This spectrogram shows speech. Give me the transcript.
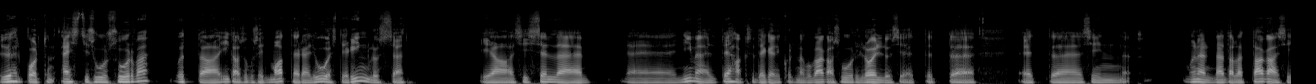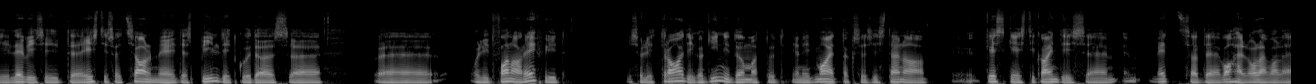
ühelt poolt on hästi suur surve võtta igasuguseid materjali uuesti ringlusse ja siis selle äh, nimel tehakse tegelikult nagu väga suuri lollusi, et, et et äh, siin mõned nädalad tagasi levisid Eesti sotsiaalmeedias pildid, kuidas äh, olid vanarehvid, mis olid traadiga kinni tõmmatud ja neid maetakse siis täna Kesk-Eesti kandis metsade vahel olevale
